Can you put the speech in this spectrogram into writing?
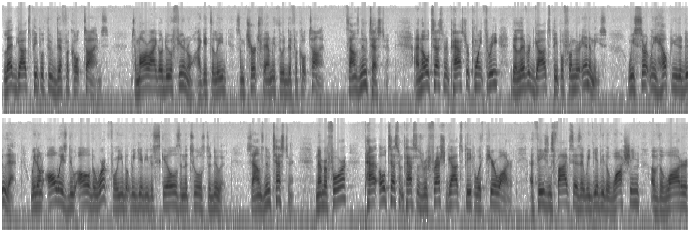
led God's people through difficult times. Tomorrow I go do a funeral. I get to lead some church family through a difficult time. Sounds New Testament. An Old Testament pastor, point three, delivered God's people from their enemies. We certainly help you to do that. We don't always do all of the work for you, but we give you the skills and the tools to do it. Sounds New Testament. Number four, Old Testament pastors refresh God's people with pure water. Ephesians 5 says that we give you the washing of the water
